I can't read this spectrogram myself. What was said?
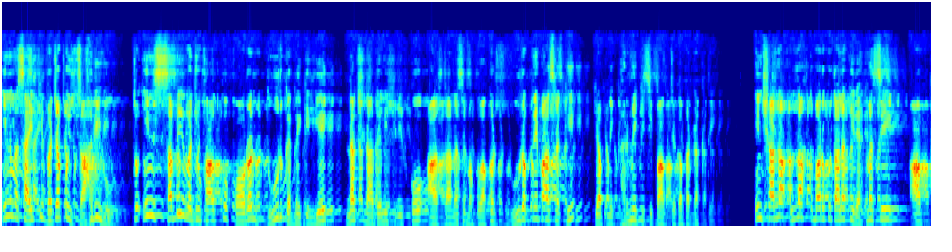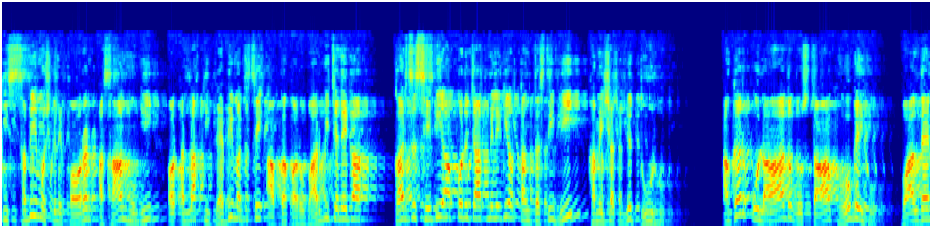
ان مسائل کی وجہ کوئی ظاہری ہو، تو ان سبھی وجوہات کو فوراً دور کرنے کے لیے نقش نادلی شریف کو آستانہ سے منگوا کر ضرور اپنے پاس رکھیں یا اپنے گھر میں کسی پاک جگہ پر رکھ دیں۔ انشاءاللہ اللہ تبارک و تعالیٰ کی رحمت سے آپ کی سبھی مشکلیں فوراً آسان ہوگی اور اللہ کی غیبی مدد سے آپ کا کاروبار بھی چلے گا۔ قرض سے بھی آپ کو نجات ملے گی اور تنگ دستی بھی ہمیشہ کے لیے دور ہوگی۔ اگر اولاد گستاخ ہو گئی ہو، والدین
